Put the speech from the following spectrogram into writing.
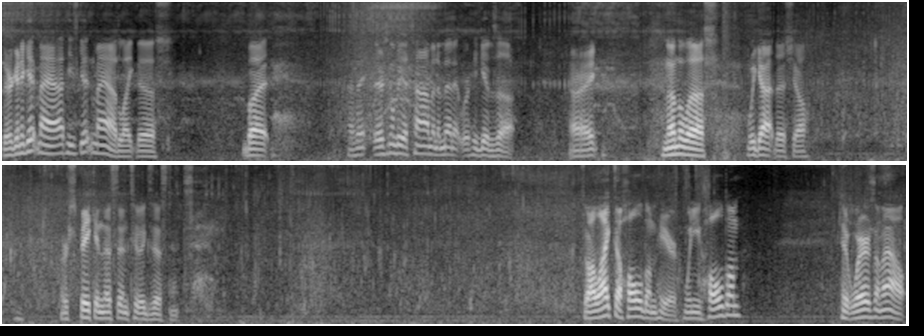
they're gonna get mad. He's getting mad like this. But I think there's to be a time in a minute where he gives up. All right. Nonetheless, we got this, y'all. We're speaking this into existence. So I like to hold them here. When you hold them, it wears them out.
